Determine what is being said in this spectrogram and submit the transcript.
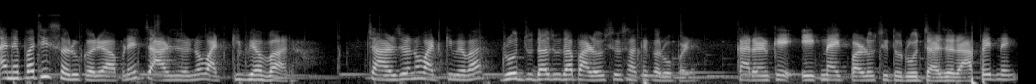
અને પછી શરૂ કર્યો આપણે ચાર્જરનો વાટકી વ્યવહાર. ચાર્જરનો વાટકી વ્યવહાર રોજ જુદા જુદા પાડોશીઓ સાથે કરવો પડે. કારણ કે એકના એક પાડોશી તો રોજ ચાર્જર આપે જ નહીં.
